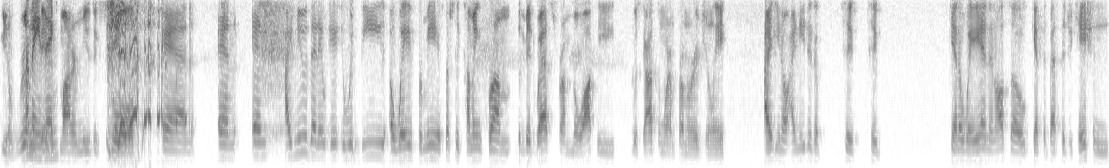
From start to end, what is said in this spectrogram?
you know really Amazing. famous modern music school and and and I knew that it, it would be a way for me, especially coming from the Midwest, from Milwaukee, Wisconsin, where I'm from originally. I, you know, I needed to to, to get a way in and also get the best education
